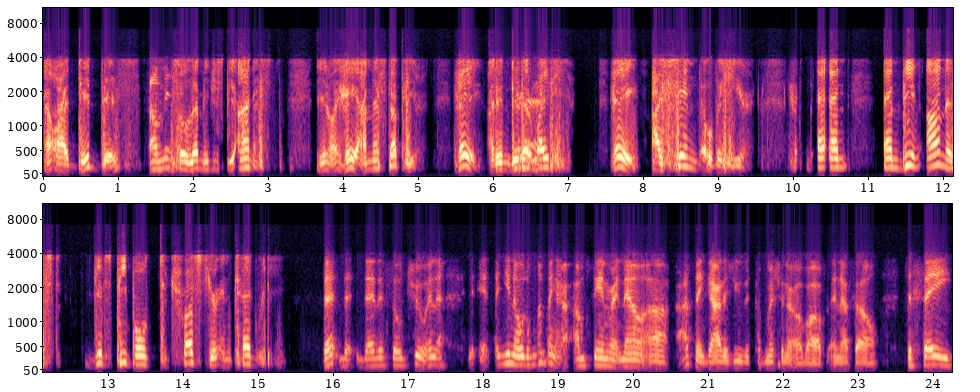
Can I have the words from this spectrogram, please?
or I did this. so let me just be honest. You know, hey, I messed up here. Hey, I didn't do yeah. that right here. Hey, I sinned over here. And and being honest gives people to trust your integrity. That that, that is so true. And uh, it, you know, the one thing I, I'm seeing right now, uh, I think God is using commissioner of uh, NFL to say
